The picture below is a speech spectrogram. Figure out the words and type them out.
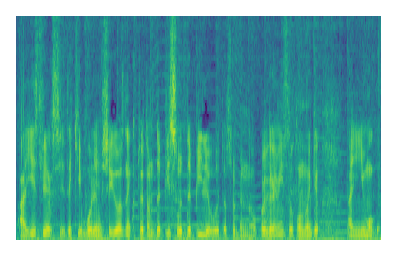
а есть версии такие более серьезные, которые там дописывают, допиливают, особенно у программистов у многих, они не могут.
